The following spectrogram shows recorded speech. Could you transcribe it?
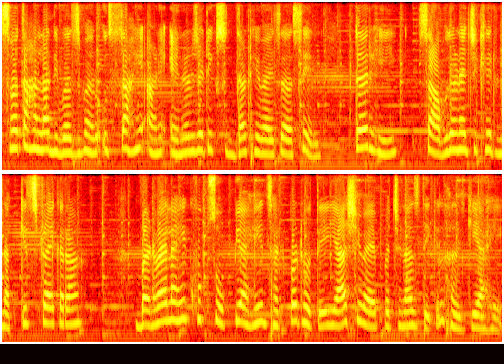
स्वतःला दिवसभर उत्साही आणि एनर्जेटिक सुद्धा ठेवायचं असेल तर ही साबुदाण्याची खीर नक्कीच ट्राय करा. बनवायलाही खूप सोपी आहे झटपट होते याशिवाय पचनास देखील हलकी आहे.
